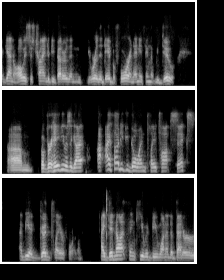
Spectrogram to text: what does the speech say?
Again, always just trying to be better than you were the day before in anything that we do. Um, but Verhaeghe was a guy I, I thought he could go in play top six and be a good player for them. I did not think he would be one of the better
